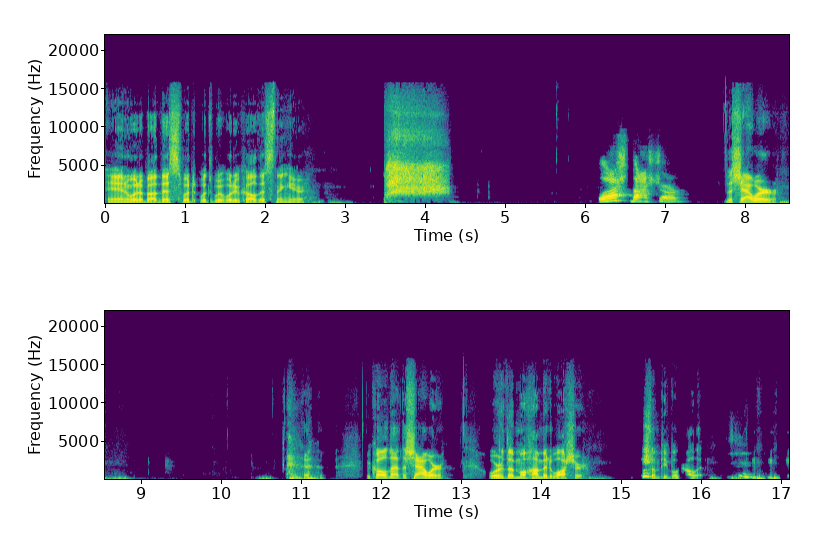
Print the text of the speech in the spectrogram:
And what about this? What what what, what do we call this thing here? wash basher. The shower. we call that the shower or the Mohammed washer. Some people call it.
